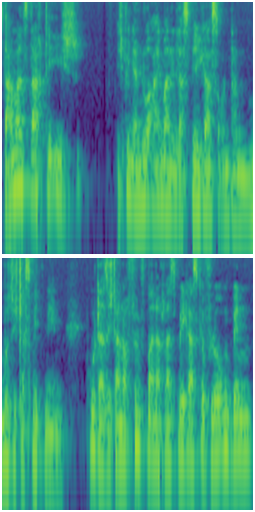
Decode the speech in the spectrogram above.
damals dachte ich, ich bin ja nur einmal in Las Vegas und dann muss ich das mitnehmen. Gut, dass ich dann noch fünfmal nach Las Vegas geflogen bin,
